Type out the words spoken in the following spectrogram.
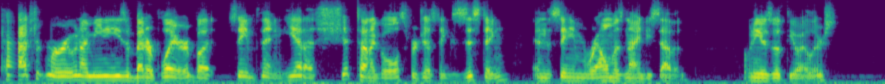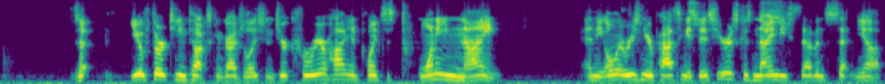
Patrick Maroon, I mean, he's a better player, but same thing. He had a shit ton of goals for just existing in the same realm as 97 when he was with the Oilers. So, you have 13 tucks. Congratulations. Your career high in points is 29. And the only reason you're passing it this year is because 97 setting you up.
